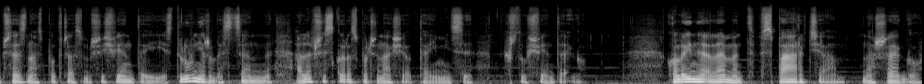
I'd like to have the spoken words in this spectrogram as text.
przez nas podczas mszy świętej jest również bezcenny, ale wszystko rozpoczyna się od tajemnicy Chrztu Świętego. Kolejny element wsparcia naszego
